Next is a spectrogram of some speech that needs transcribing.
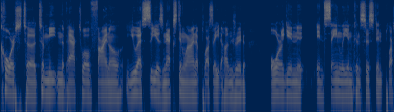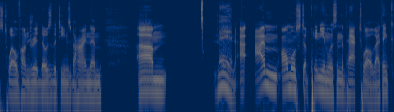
course to to meet in the Pac-12 final. USC is next in line at plus 800. Oregon insanely inconsistent plus 1200. Those are the teams behind them. Um man, I, I'm almost opinionless in the Pac-12. I think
